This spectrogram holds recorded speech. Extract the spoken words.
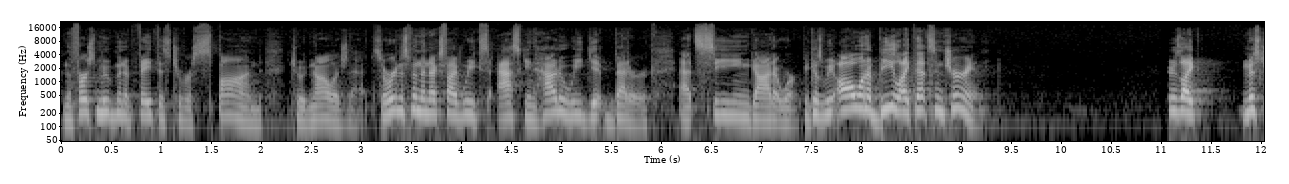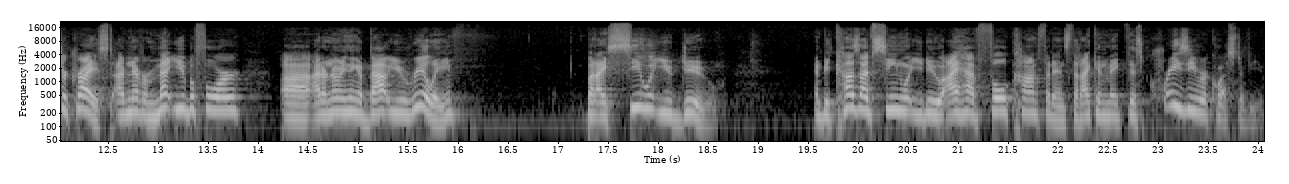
And the first movement of faith is to respond, to acknowledge that. So we're going to spend the next five weeks asking how do we get better at seeing God at work? Because we all want to be like that centurion who's like, Mr. Christ, I've never met you before. Uh, I don't know anything about you really, but I see what you do. And because I've seen what you do, I have full confidence that I can make this crazy request of you.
